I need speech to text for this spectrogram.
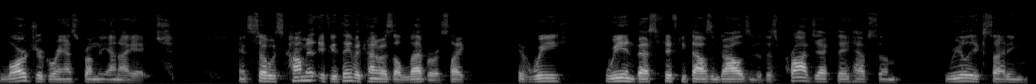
larger grants from the NIH. And so it's common if you think of it kind of as a lever. It's like if we we invest fifty thousand dollars into this project, they have some really exciting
